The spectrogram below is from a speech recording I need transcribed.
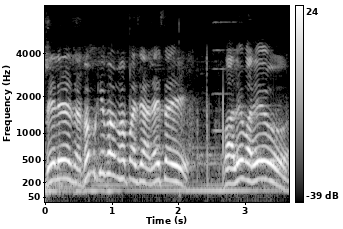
Beleza, vamos que vamos, rapaziada. É isso aí. Valeu, valeu.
